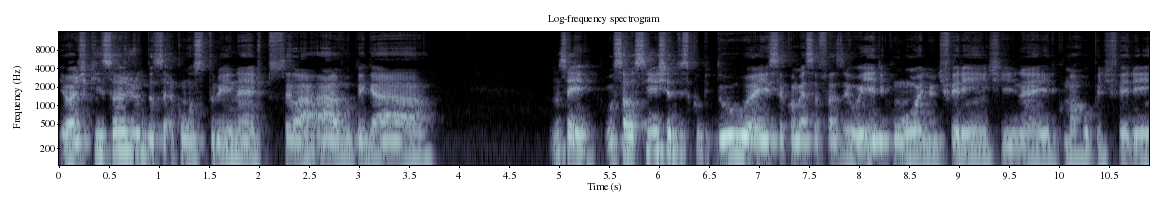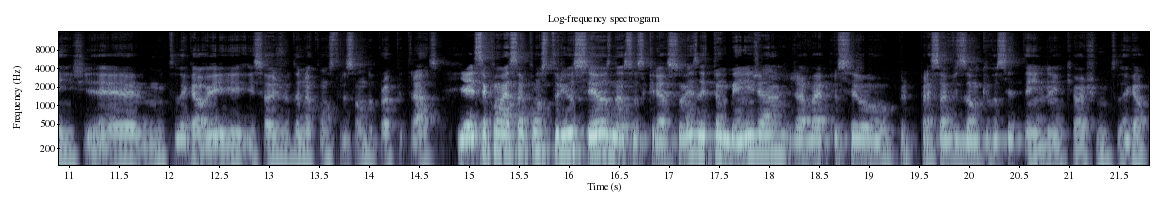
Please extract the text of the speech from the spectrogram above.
Eu acho que isso ajuda a construir, né? Tipo, sei lá, ah, vou pegar não sei, o Salsicha do Scooby-Doo, aí você começa a fazer ele com um olho diferente, né? Ele com uma roupa diferente. É muito legal. E isso ajuda na construção do próprio traço. E aí você começa a construir os seus, né, suas criações, aí também já, já vai para seu para essa visão que você tem, né? Que eu acho muito legal.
